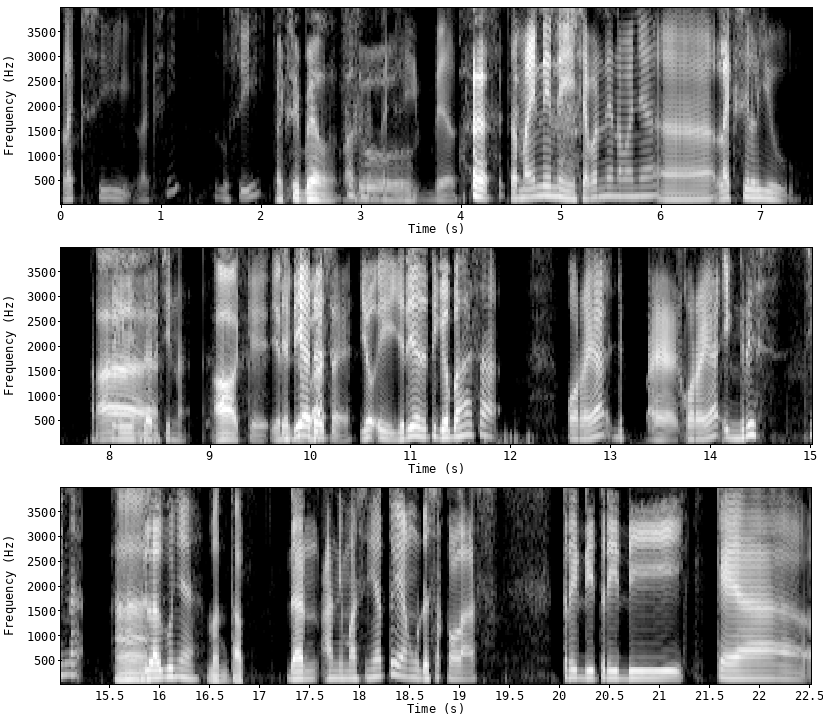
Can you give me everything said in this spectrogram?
Lexi Lexi Lucy Lexi Bell. Lexi Aduh. Bell sama ini nih siapa nih namanya Eh, Lexi Liu artis Ah. dari Cina Ah, Oke, ya Jadi ada ya. Yoi, jadi ada tiga bahasa. Korea, Jep- eh Korea, Inggris, Cina Ah, di lagunya. mantap. Dan animasinya tuh yang udah sekelas 3D 3D kayak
